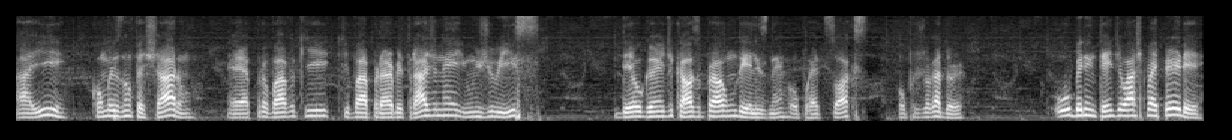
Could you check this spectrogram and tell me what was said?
Aí, como eles não fecharam, é provável que, que vá para arbitragem, né? E um juiz deu ganho de causa para um deles, né? Ou para o Red Sox ou para o jogador. O Benintendi eu acho que vai perder.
